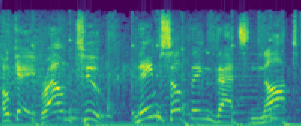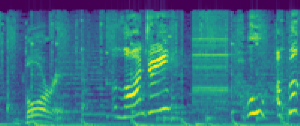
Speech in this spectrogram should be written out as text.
Okay, round two. Name something that's not boring. A laundry? Ooh, a book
